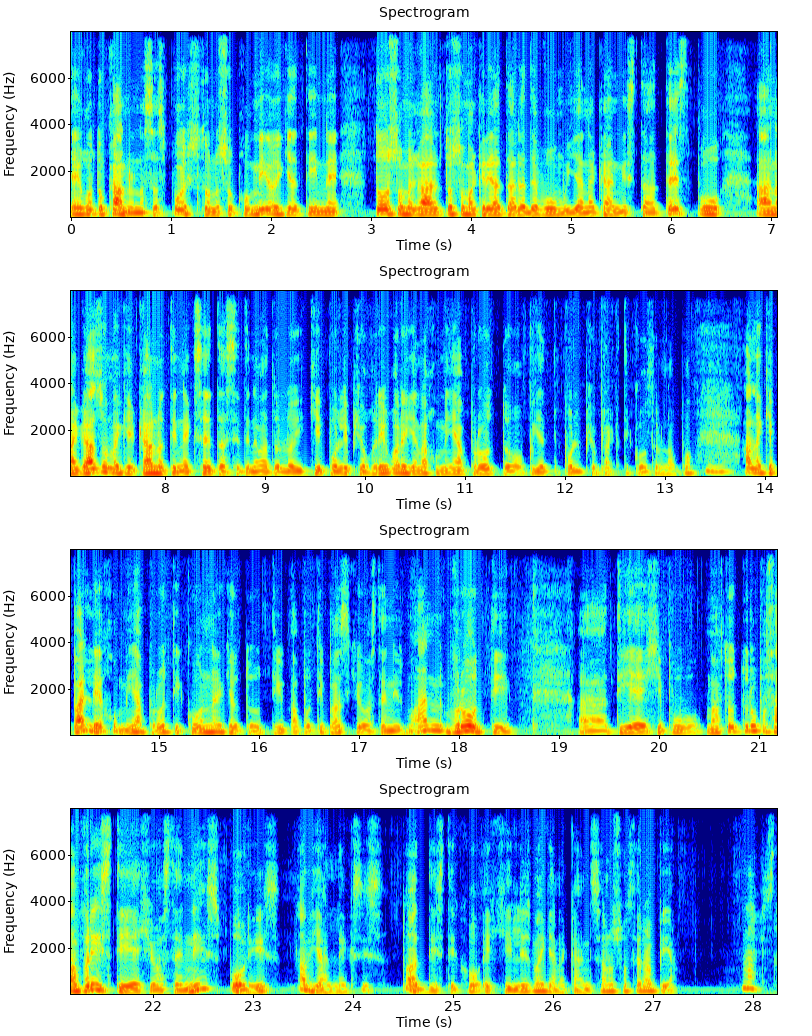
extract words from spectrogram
Εγώ το κάνω να σας πω στο νοσοκομείο γιατί είναι τόσο, μεγάλο, τόσο μακριά τα ραντεβού μου για να κάνεις τα τεστ που αναγκάζομαι και κάνω την εξέταση την αιματολογική πολύ πιο γρήγορα για να έχω μια πρώτη, γιατί πολύ πιο πρακτικό θέλω να πω, αλλά και πάλι έχω μια πρώτη εικόνα για το τι, από τι πάσχει ο ασθενής μου. Αν βρω ότι τι έχει, που με αυτόν τον τρόπο θα βρεις τι έχει ο ασθενής, μπορείς να διαλέξεις το αντίστοιχο εχείλισμα για να κάνεις ανοσοθεραπεία. Μάλιστα.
